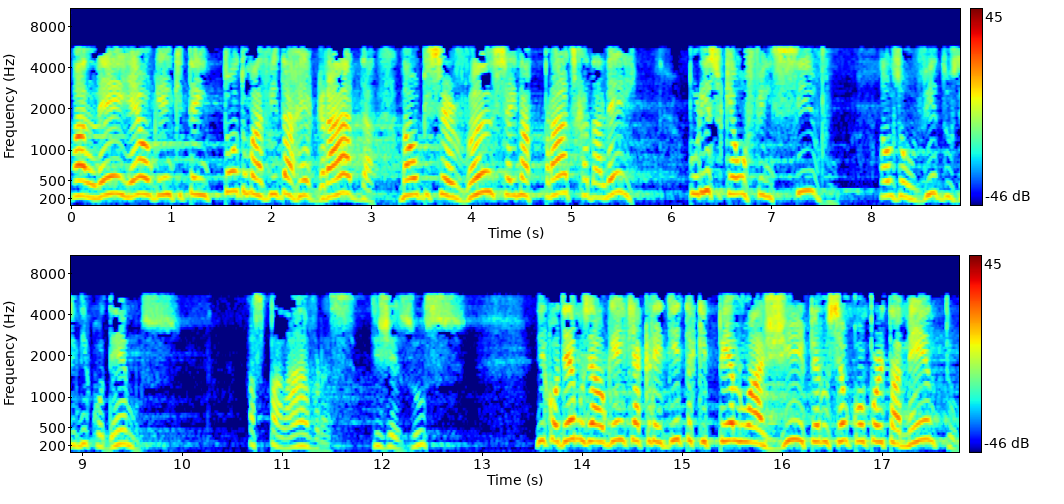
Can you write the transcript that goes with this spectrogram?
a lei, é alguém que tem toda uma vida regrada na observância e na prática da lei. Por isso que é ofensivo aos ouvidos de Nicodemos as palavras de Jesus. Nicodemos é alguém que acredita que pelo agir, pelo seu comportamento,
